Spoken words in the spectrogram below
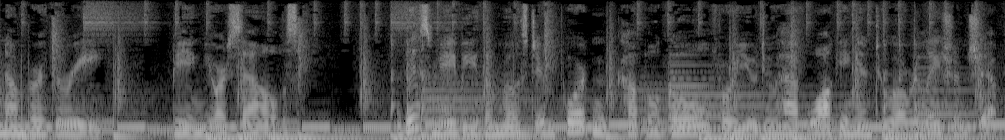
Number 3. Being yourselves. This may be the most important couple goal for you to have walking into a relationship.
